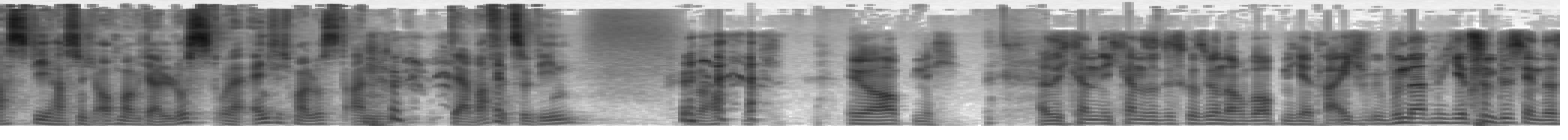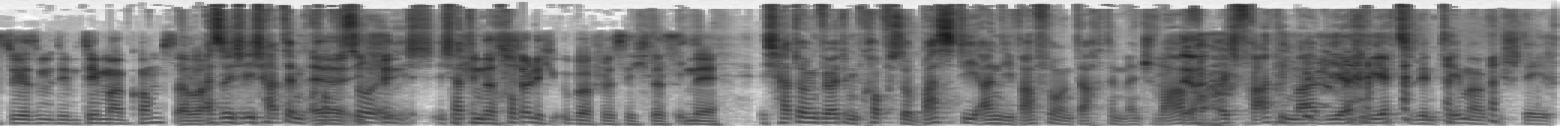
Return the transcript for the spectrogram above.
Basti, hast du nicht auch mal wieder Lust oder endlich mal Lust an der Waffe zu dienen? Überhaupt nicht. Überhaupt nicht. Also ich kann, ich kann so Diskussionen auch überhaupt nicht ertragen. Ich wundert mich jetzt ein bisschen, dass du jetzt mit dem Thema kommst, aber. Also ich, ich hatte im Kopf äh, so. Ich, ich, ich finde das Kopf, völlig überflüssig. Das, nee. ich, hatte irgendwie heute im Kopf so Basti an die Waffe und dachte, Mensch, war, ja. ich frage ihn mal, wie er, wie er zu dem Thema steht.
